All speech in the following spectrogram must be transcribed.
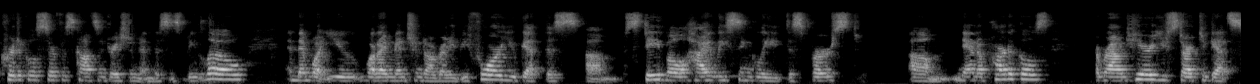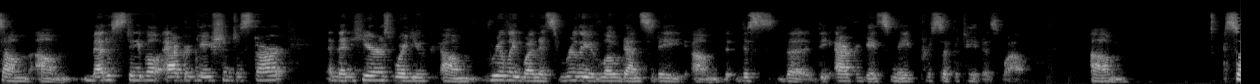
critical surface concentration, and this is below. And then what you, what I mentioned already before, you get this um, stable, highly singly dispersed um, nanoparticles. Around here, you start to get some um, metastable aggregation to start. And then here's where you um, really, when it's really low density, um, this the the aggregates may precipitate as well. Um, so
